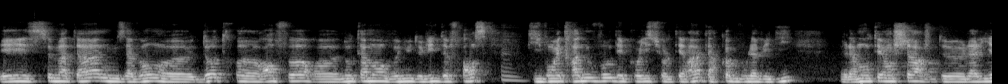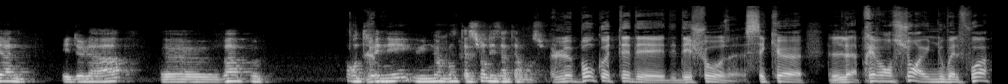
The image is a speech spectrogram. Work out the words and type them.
Et ce matin, nous avons euh, d'autres renforts, euh, notamment venus de l'île de France, mm. qui vont être à nouveau déployés sur le terrain, car comme vous l'avez dit, la montée en charge de la Liane et de la euh, va entraîner le, une augmentation des interventions. Le bon côté des, des choses, c'est que la prévention a une nouvelle fois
